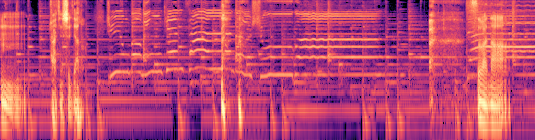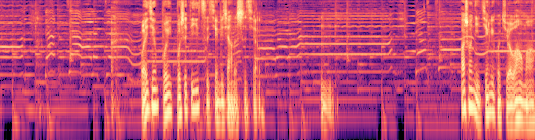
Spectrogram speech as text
嗯，抓紧时间了。已经不不是第一次经历这样的事情了。嗯，话说你经历过绝望吗？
